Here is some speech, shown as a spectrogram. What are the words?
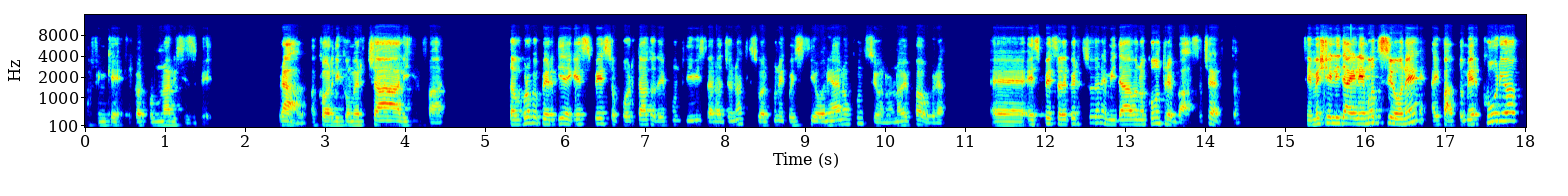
affinché il corpo lunare si svegli. Bravo, accordi commerciali, infatti. Stavo proprio per dire che spesso ho portato dei punti di vista ragionati su alcune questioni, ah non funziona, non avevo paura. Eh, e spesso le persone mi davano contro e basta, certo. Se invece gli dai l'emozione, hai fatto Mercurio,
